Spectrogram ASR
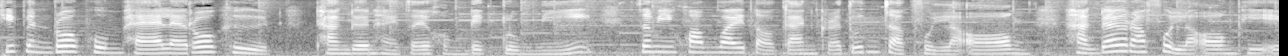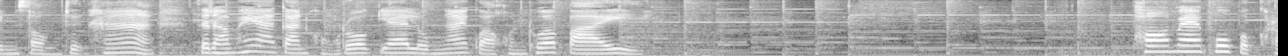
ที่เป็นโรคภูมิแพ้และโรคหืด ทางเดินหายใจของเด็กกลุ่มนี้ จะมีความไวต่อการกระตุ้นจากฝุ่นละออง หากได้รับฝุ่นละออง PM 2.5 จะทำให้อาการของโรคแย่ลงง่ายกว่าคนทั่วไป พ่อแม่ผู้ปกคร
